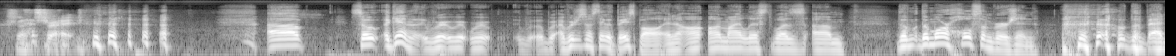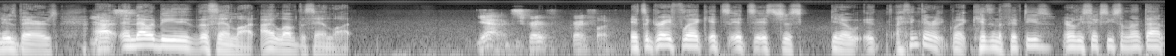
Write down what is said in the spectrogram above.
That's right. So again, we're we're we're, we're just gonna stay with baseball, and on, on my list was um, the the more wholesome version of the Bad News Bears, Yes. uh, and that would be the Sandlot. I love the Sandlot. Yeah, it's great. Great flick. It's a great flick. It's it's it's just you know it. I think they're what kids in the fifties, early sixties, something like that.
